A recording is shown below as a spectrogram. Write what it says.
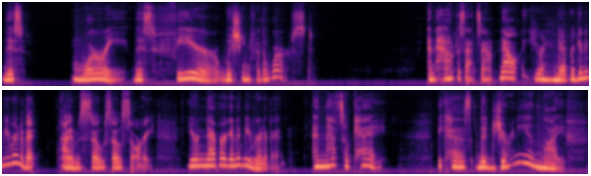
this worry, this fear, wishing for the worst. And how does that sound? Now, you're never going to be rid of it. I am so, so sorry. You're never going to be rid of it. And that's okay because the journey in life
